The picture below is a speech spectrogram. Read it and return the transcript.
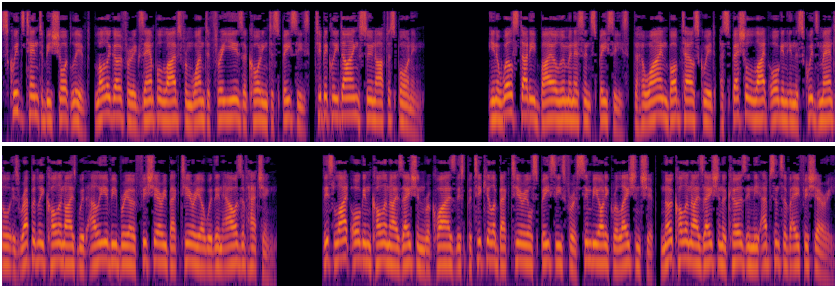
Squids tend to be short-lived, loligo for example lives from 1 to 3 years according to species, typically dying soon after spawning. In a well-studied bioluminescent species, the Hawaiian bobtail squid, a special light organ in the squid's mantle is rapidly colonized with Aliivibrio fischeri bacteria within hours of hatching. This light organ colonization requires this particular bacterial species for a symbiotic relationship, no colonization occurs in the absence of A. fischeri.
